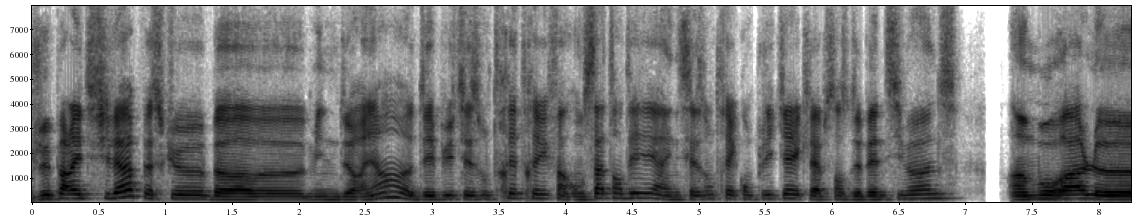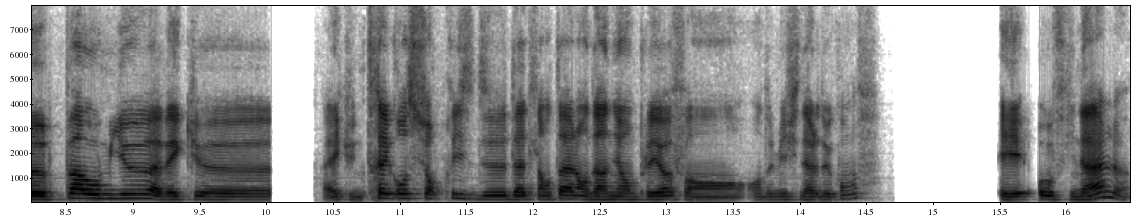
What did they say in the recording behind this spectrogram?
Je vais parler de Fila parce que, bah, euh, mine de rien, début de saison très très. Enfin, on s'attendait à une saison très compliquée avec l'absence de Ben Simmons, un moral euh, pas au mieux avec, euh, avec une très grosse surprise d'Atlanta l'an dernier en playoff en, demi-finale de conf. Et au final,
